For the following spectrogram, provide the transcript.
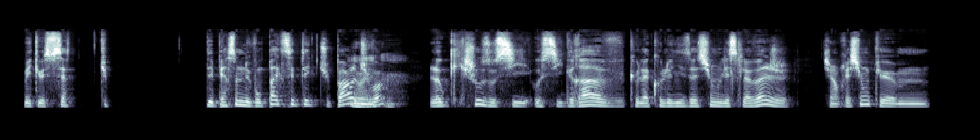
mais que, cer- que des personnes ne vont pas accepter que tu parles, tu vois. Là où quelque chose aussi, aussi grave que la colonisation et l'esclavage, j'ai l'impression que hum,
